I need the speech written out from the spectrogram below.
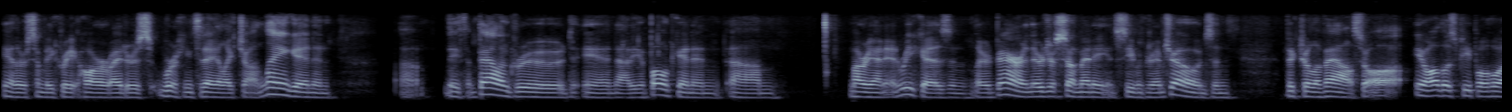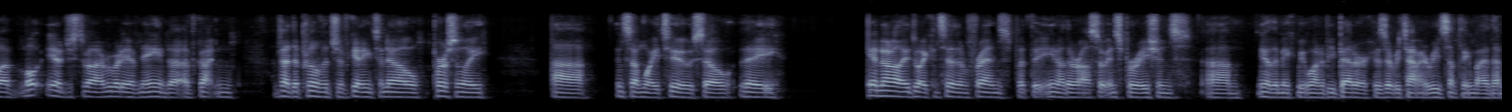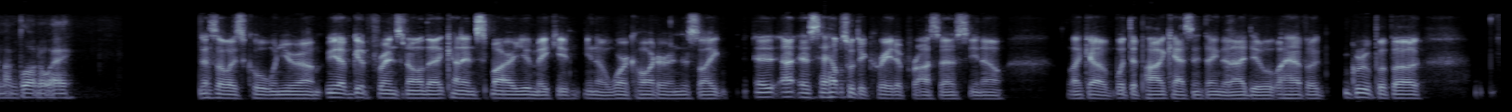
you know, there are so many great horror writers working today, like John Langan and uh, Nathan Ballingrud and Nadia Bulkin and um, Mariana Enriquez and Laird Barron. There are just so many, and Stephen Graham Jones and Victor LaValle. So all you know, all those people who have, you know, just about everybody I've named, I've gotten, I've had the privilege of getting to know personally uh, in some way too. So they yeah, not only do I consider them friends, but you know they're also inspirations. Um, you know, they make me want to be better because every time I read something by them, I'm blown away. That's always cool when you're um you have good friends and all that kind of inspire you, make you you know work harder, and just like it, uh, it helps with the creative process. You know, like uh with the podcasting thing that I do, I have a group of uh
